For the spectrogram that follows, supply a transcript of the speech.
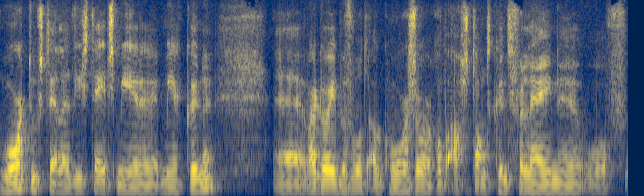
hoortoestellen die steeds meer, uh, meer kunnen. waardoor je bijvoorbeeld ook hoorzorg op afstand kunt verlenen of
